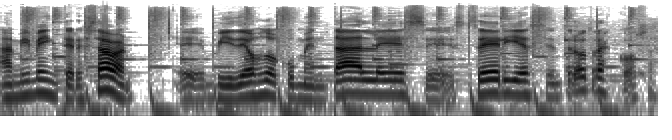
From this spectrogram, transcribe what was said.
a mí me interesaban. Eh, videos documentales, eh, series, entre otras cosas.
